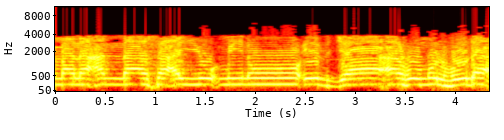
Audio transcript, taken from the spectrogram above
mana'an nasa an yu'minu idh ja'ahumul huda.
